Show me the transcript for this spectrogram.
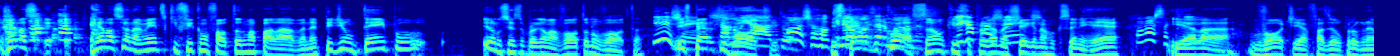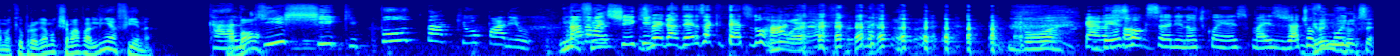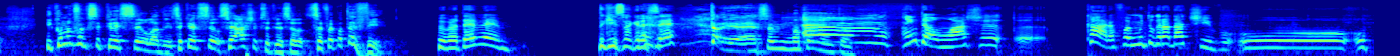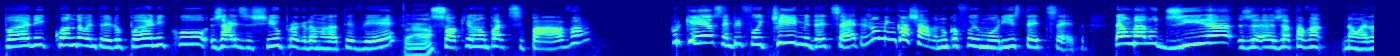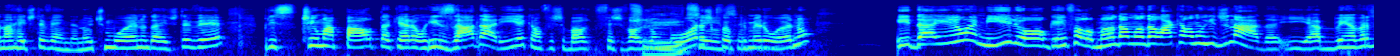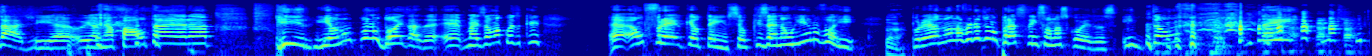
Relacion- Relacionamentos que ficam faltando uma palavra, né? Pedir um tempo. Eu não sei se o programa volta ou não volta. Ih, gente, Espero que Tá no volte. hiato. Poxa, Roquinho, Que nem Espero de coração que Liga esse programa gente. chegue na Roxane Ré conversa aqui. e ela volte a fazer o programa aqui, o programa que chamava Linha Fina. Caralho, Tá que chique. Puta que o pariu. Nada mais Os chique. verdadeiros arquitetos do rádio, é? né? Boa. Cara, Beijo, só- Roxane, não te conheço, mas já te ouvi Grande muito. Roxane. E como é que foi que você cresceu lá dentro? Você cresceu, você acha que você cresceu? Você foi pra TV. Fui pra TV. Do que isso vai crescer? Então, essa é uma pergunta. Hum, então, eu acho. eh, Cara, foi muito gradativo. O, o Pânico, quando eu entrei no Pânico, já existia o programa da TV, Tá. só que eu não participava. Porque eu sempre fui tímida, etc. E não me encaixava, nunca fui humorista, etc. Daí um belo dia, já, já tava. Não, era na Rede TV ainda. No último ano da Rede TV, tinha uma pauta que era o Risadaria, que é um festival, festival de Sim. humor, acho Sim, que foi sim. o primeiro ano. E daí o Emílio ou alguém falou, manda Amanda lá que ela não ri de nada. E é bem a verdade. E a, e a minha pauta era rir. E eu não, eu não dou risada. É, mas é uma coisa que... É, é um freio que eu tenho. Se eu quiser não rir, eu não vou rir. Tá. Por eu, não- na verdade, eu não presto atenção nas coisas. Então, daí,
